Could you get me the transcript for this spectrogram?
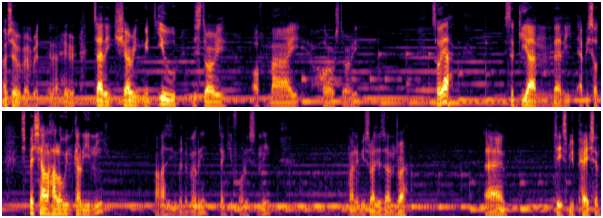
I still remember it and I'm here telling sharing with you the story of my horror story. So ya sekian dari episode spesial Halloween kali ini. Makasih udah dengerin. Thank you for listening. My name is Raja Zandra and please be patient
